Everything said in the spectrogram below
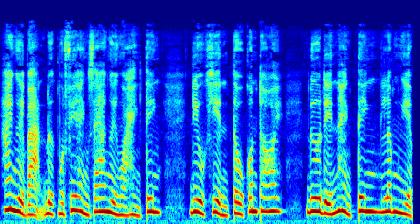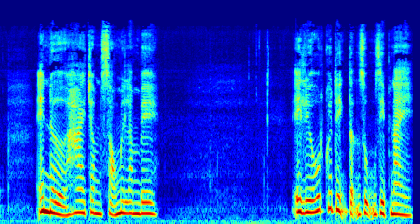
Hai người bạn được một phi hành gia người ngoài hành tinh điều khiển tàu con thoi đưa đến hành tinh lâm nghiệp N265B. Eliot quyết định tận dụng dịp này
